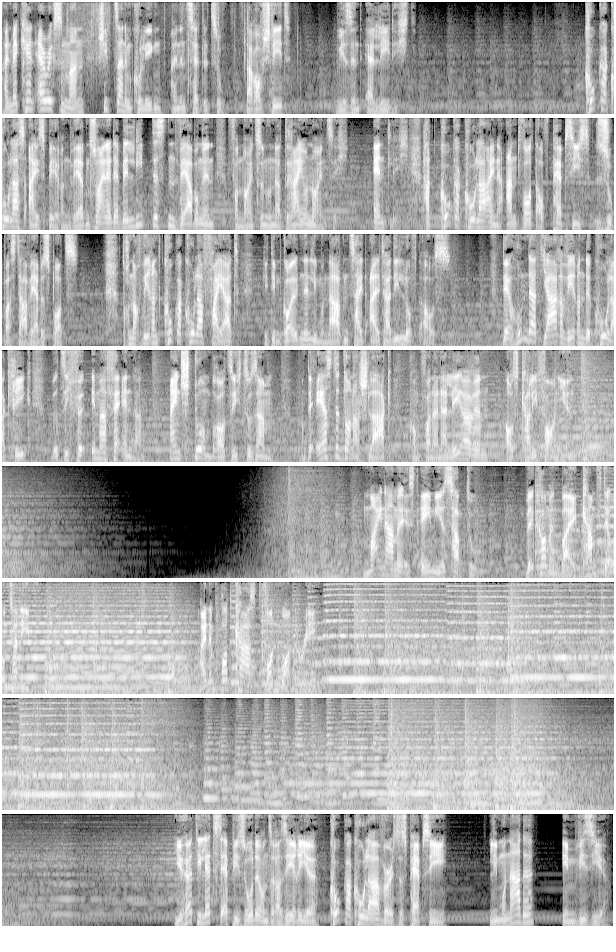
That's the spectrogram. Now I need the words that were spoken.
Ein McCann Erickson-Mann schiebt seinem Kollegen einen Zettel zu. Darauf steht, wir sind erledigt. Coca-Colas Eisbären werden zu einer der beliebtesten Werbungen von 1993. Endlich hat Coca-Cola eine Antwort auf Pepsis Superstar-Werbespots. Doch noch während Coca-Cola feiert, geht dem goldenen Limonadenzeitalter die Luft aus. Der 100 Jahre währende Cola-Krieg wird sich für immer verändern. Ein Sturm braut sich zusammen und der erste Donnerschlag kommt von einer Lehrerin aus Kalifornien. Mein Name ist Amius Haptu. Willkommen bei Kampf der Unternehmen, einem Podcast von Wandery. Ihr hört die letzte Episode unserer Serie Coca-Cola vs. Pepsi. Limonade im Visier.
